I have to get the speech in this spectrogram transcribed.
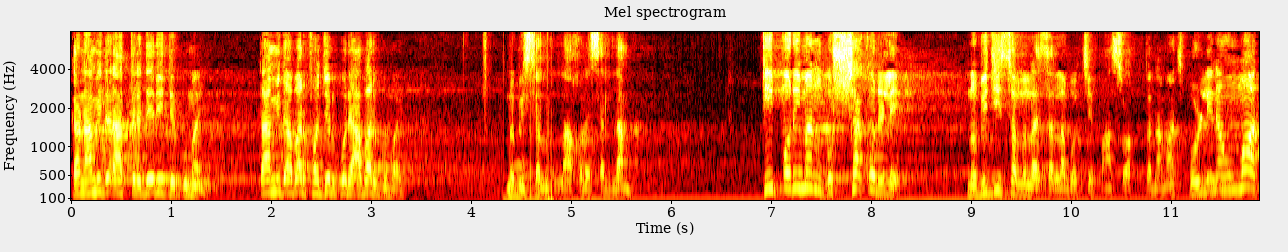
কারণ আমি তো রাত্রে দেরিতে ঘুমাই। তা আমি তো আবার ফজর পরে আবার ঘুমাই। নবী সাল্লাহ সাল্লাম, কি পরিমাণ গুসা করিলে? নবীজি সাল্লাহ সাল্লাম বলছে, পাঁচ ওয়াক্ত নামাজ পড়লি না উম্মত?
